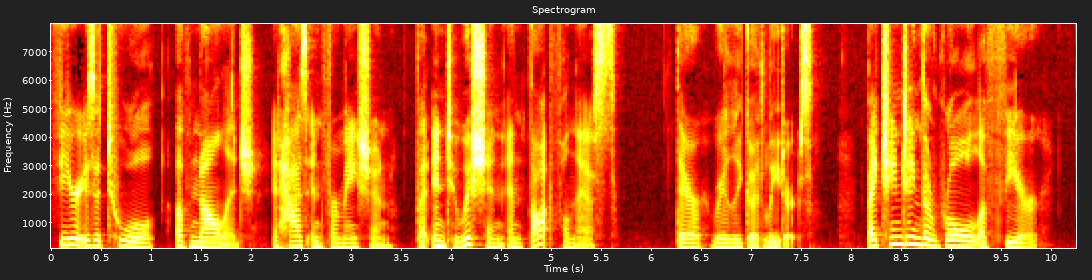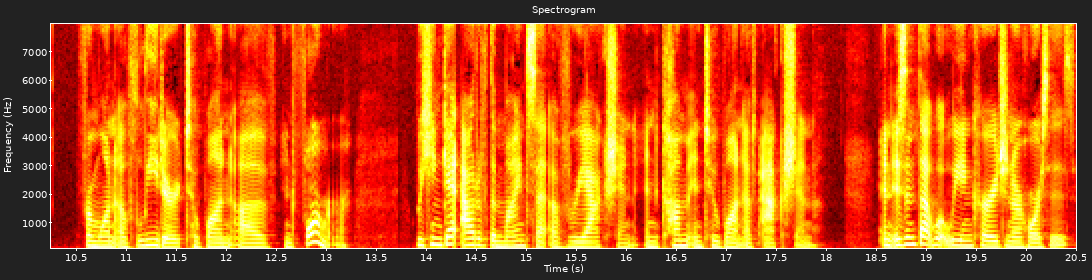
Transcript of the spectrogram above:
Fear is a tool of knowledge, it has information, but intuition and thoughtfulness, they're really good leaders. By changing the role of fear from one of leader to one of informer, we can get out of the mindset of reaction and come into one of action. And isn't that what we encourage in our horses?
